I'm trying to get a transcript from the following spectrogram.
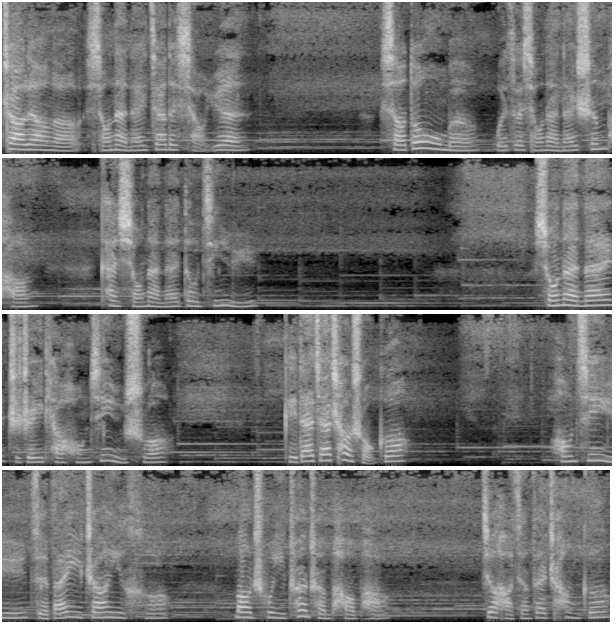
照亮了熊奶奶家的小院。小动物们围在熊奶奶身旁，看熊奶奶斗金鱼。熊奶奶指着一条红金鱼说：“给大家唱首歌。”红金鱼嘴巴一张一合，冒出一串串泡泡，就好像在唱歌。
